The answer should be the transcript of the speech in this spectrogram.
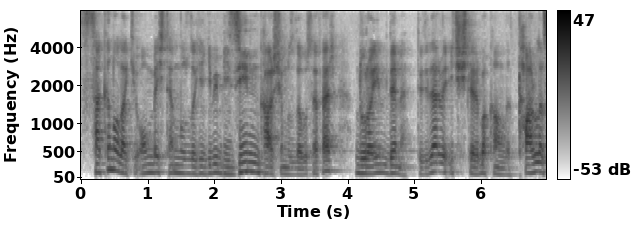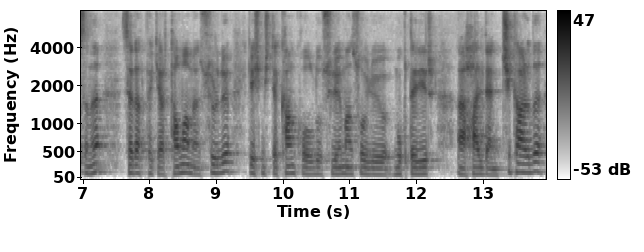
Sakın ola ki 15 Temmuz'daki gibi bizim karşımızda bu sefer durayım deme dediler ve İçişleri Bakanlığı tarlasını Sedat Peker tamamen sürdü. Geçmişte kank olduğu Süleyman Soylu'yu muktedir e, halden çıkardı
